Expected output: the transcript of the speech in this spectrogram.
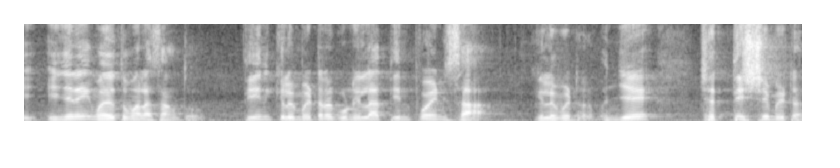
इंजिनिअरिंगमध्ये तुम्हाला सांगतो. तीन किलोमीटर गुणीला तीन पॉईंट सहा किलोमीटर. म्हणजे छत्तीसशे मीटर.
